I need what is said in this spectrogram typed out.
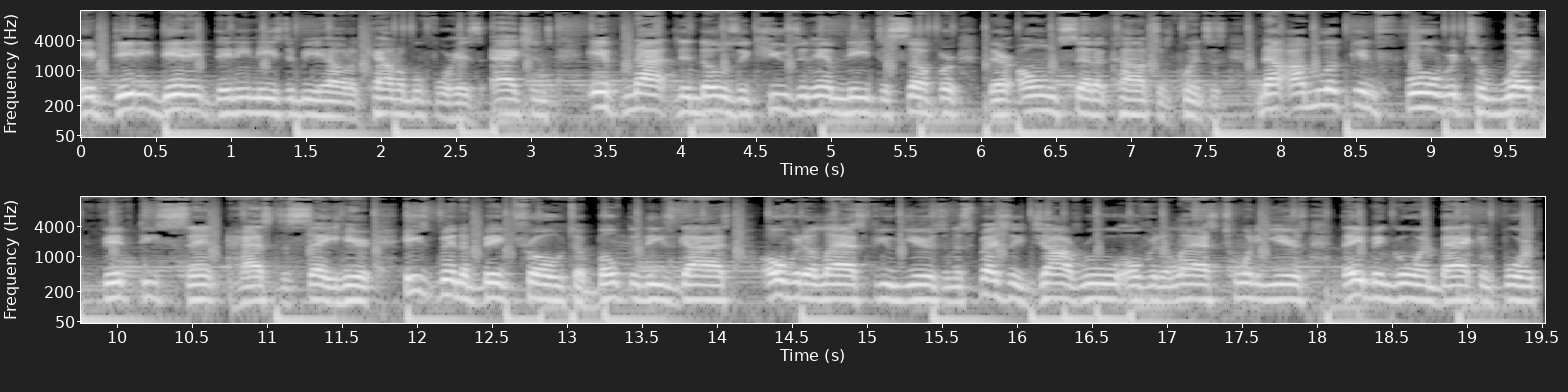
If Diddy did it, then he needs to be held accountable for his actions. If not, then those accusing him need to suffer their own set of consequences. Now, I'm looking forward to what 50 Cent has to say here. He's been a big troll to both of these guys over the last few years, and especially Ja Rule over the last 20 years. They've been going back and forth,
